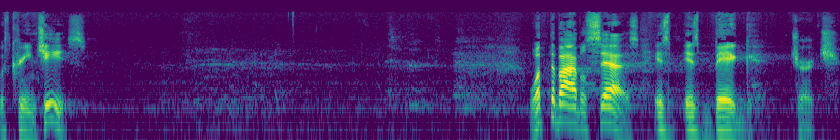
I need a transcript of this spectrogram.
with cream cheese. What the Bible says is, is big, church.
